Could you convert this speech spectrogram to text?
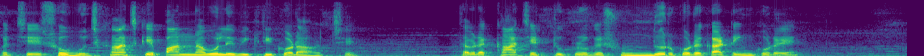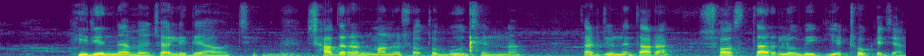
হচ্ছে সবুজ কাঁচকে পান্না বলে বিক্রি করা হচ্ছে। তারপরে কাঁচের টুকরোকে সুন্দর করে কাটিং করে হীরের নামেও চালিয়ে দেওয়া হচ্ছে। সাধারণ মানুষ অত বোঝেন না। তার জন্য তারা সস্তার লোভে গিয়ে ঠকে যান।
